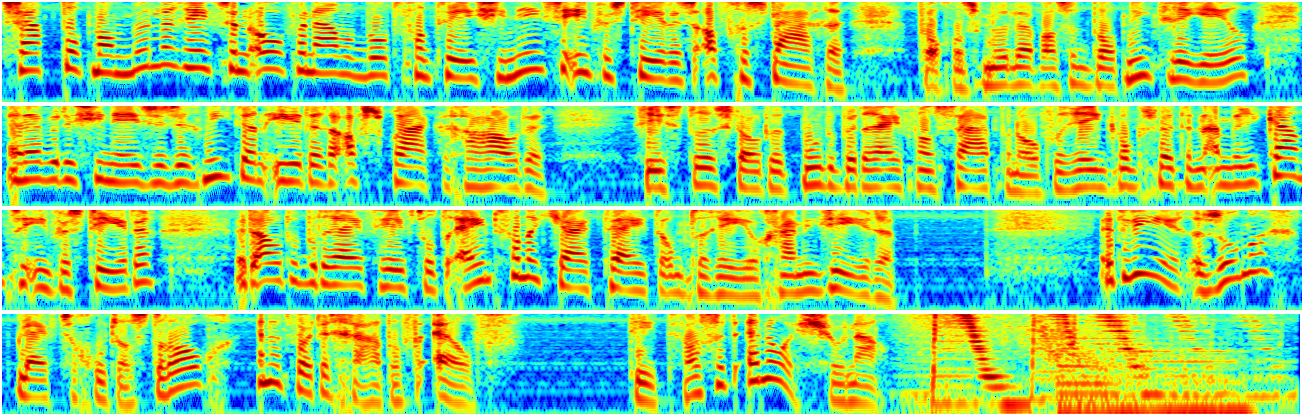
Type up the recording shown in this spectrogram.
Saab-topman Muller heeft een overnamebod van twee Chinese investeerders afgeslagen. Volgens Muller was het bod niet reëel en hebben de Chinezen zich niet aan eerdere afspraken gehouden. Gisteren sloot het moederbedrijf van Saab een overeenkomst met een Amerikaanse investeerder. Het autobedrijf heeft tot eind van het jaar tijd om te reorganiseren. Het weer zonnig, blijft zo goed als droog en het wordt een graad of 11. Dit was het NOS Journaal.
